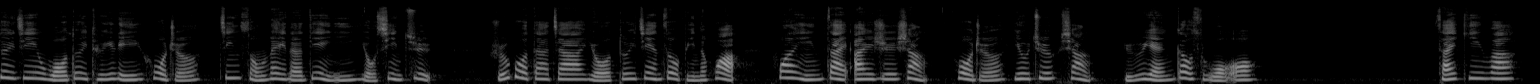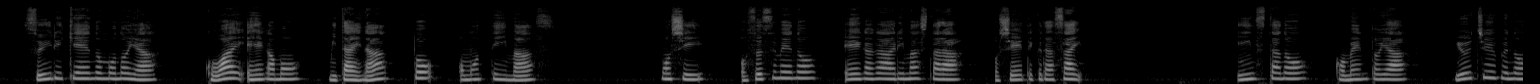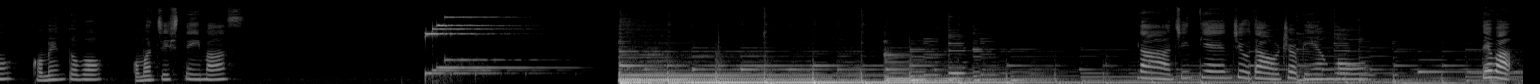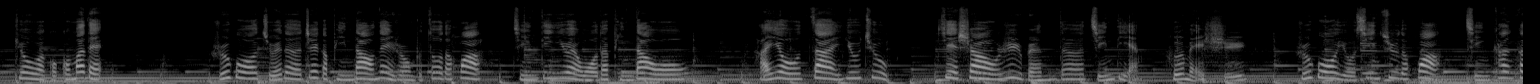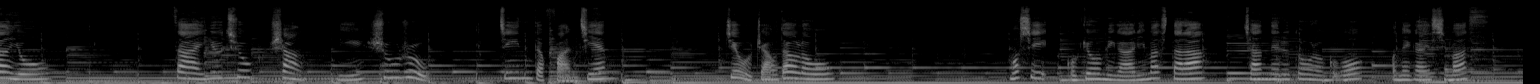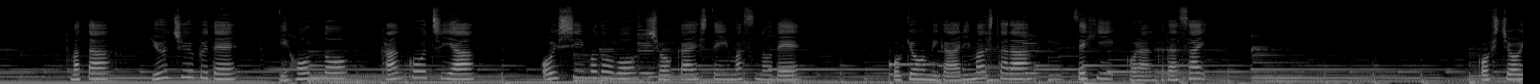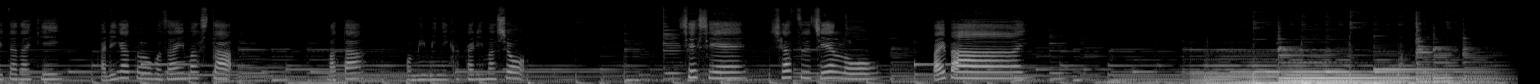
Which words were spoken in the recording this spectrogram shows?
最近我对推理或者惊悚类的电影有兴趣。如果大家有推荐作品的话，欢迎在 IG 上或者 YouTube 上留言告诉我哦。最近は推理系のものや怖い映画も見たいなと思っています。もしおすすめの映画がありましたら教えてください。インスタのコメントや YouTube のコメントをお待ちしています。那今天就到这边哦。では今日はここまで。如果觉得这个频道内容不错的话，请订阅我的频道哦。还有在 YouTube 介绍日本的景点和美食。如果有兴趣的话，请看看哟。在 YouTube 上，你输入“金的房间”就找到了哦。もしご興味がありましたら、チャンネル登録をお願いします。また、YouTube で日本の観光地や美味しいものを紹介していますので、ご興味がありましたら、ぜひご覧ください。ご視聴いただきありがとうございました。またお耳にかかりましょう。谢谢，下次见喽，拜拜。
